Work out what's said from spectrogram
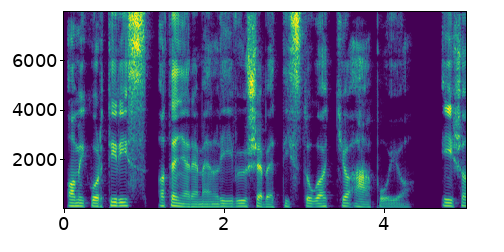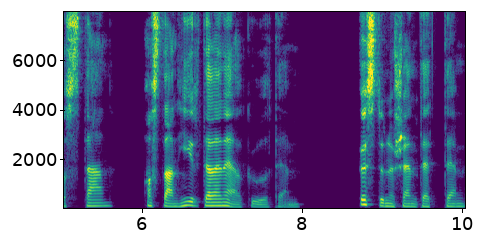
amikor Tiris a tenyeremen lévő sebet tisztogatja, ápolja, és aztán, aztán hirtelen elküldtem. Ösztönösen tettem,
